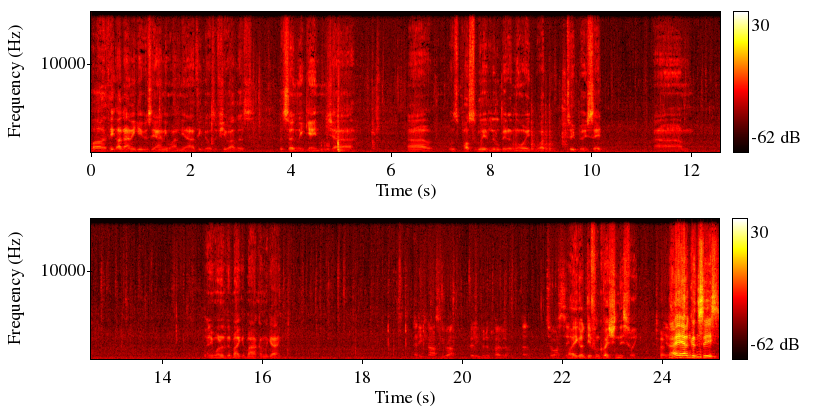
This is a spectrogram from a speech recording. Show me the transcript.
Well, I think I don't think he was the only one. You know, I think there was a few others, but certainly Genge uh, uh, was possibly a little bit annoyed what Tupou said. Um, and he wanted to make a mark on the game. Eddie, can I ask you about Billy Vunipola? Uh, to us, Oh, you got a different question this week. Yeah. Hey, how good's this?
